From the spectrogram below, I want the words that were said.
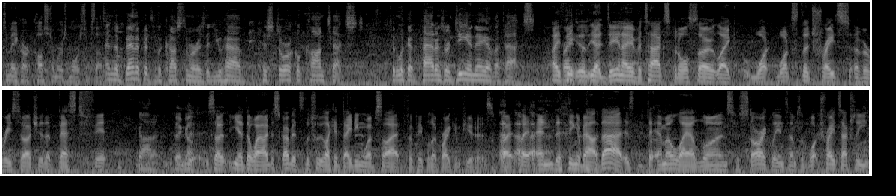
to make our customers more successful. And the benefit to the customer is that you have historical context to look at patterns or DNA of attacks. I think, uh, yeah, DNA of attacks, but also like, what what's the traits of a researcher that best fit Got it. Bingo. So, you know, the way I describe it, it's literally like a dating website for people that break computers, right? and the thing about that is that the ML layer learns historically in terms of what traits actually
